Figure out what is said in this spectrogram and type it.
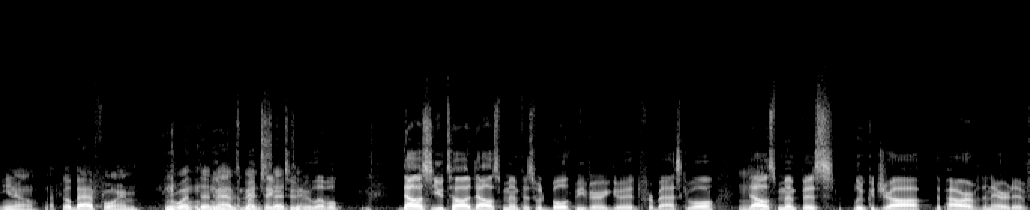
you know, I feel bad for him for what the Mavs It might bench take him said to to a new him. level. Dallas, Utah, Dallas, Memphis would both be very good for basketball. Mm-hmm. Dallas, Memphis, Luka Ja, the power of the narrative.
